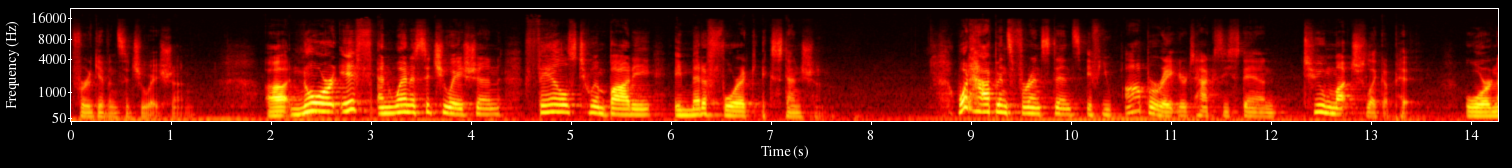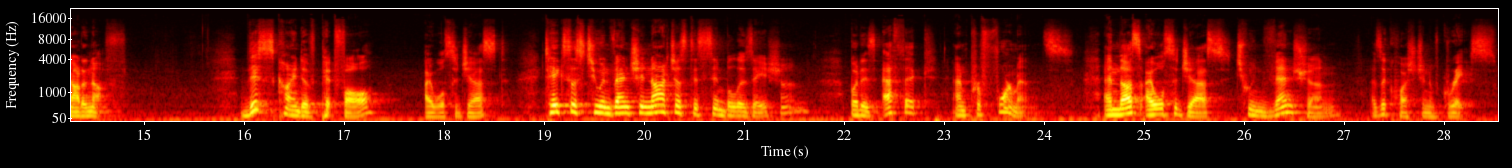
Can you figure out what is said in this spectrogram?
for a given situation, uh, nor if and when a situation fails to embody a metaphoric extension. What happens, for instance, if you operate your taxi stand too much like a pit, or not enough? This kind of pitfall, I will suggest, takes us to invention not just as symbolization, but as ethic and performance. And thus, I will suggest to invention as a question of grace.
